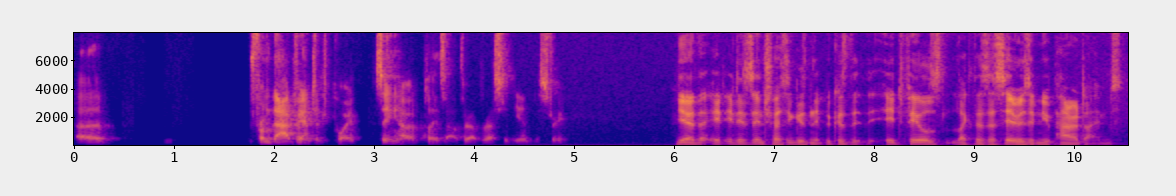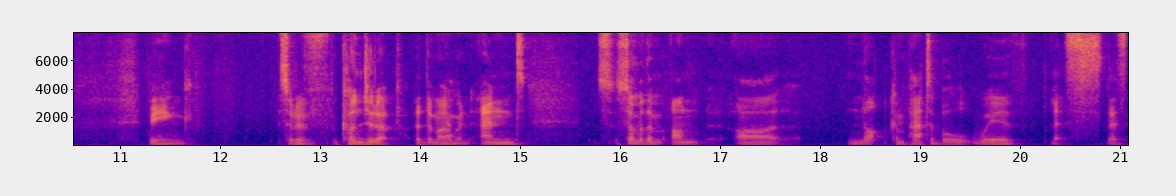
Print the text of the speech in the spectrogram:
uh, from that vantage point seeing how it plays out throughout the rest of the industry. Yeah it, it is interesting isn't it? Because it feels like there's a series of new paradigms being sort of conjured up at the moment. Yeah. and some of them on are not compatible with let's let's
